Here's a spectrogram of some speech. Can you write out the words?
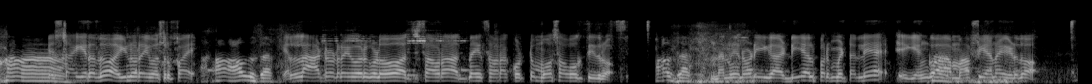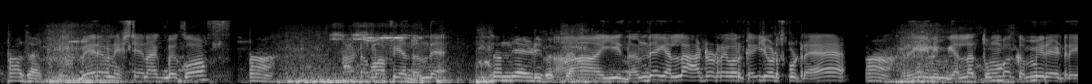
ಹಾ ಎಷ್ಟಾಗಿರೋದು? ಐನೂರ ಐವತ್ತು ರೂಪಾಯಿ. ಹಾ ಹೌದು ಸರ್. ಎಲ್ಲ ಆಟೋ ಡ್ರೈವರ್ಗಳು ಹತ್ತು ಸಾವಿರ ಹದಿನೈದು ಸಾವಿರ ಕೊಟ್ಟು ಮೋಸ ಹೋಗ್ತಿದ್ರು. ಹೌದು ಸರ್. ನನಗೆ ನೋಡಿ ಈಗ ಡಿ ಎಲ್ ಪರ್ಮಿಟ್ ಅಲ್ಲಿ ಈಗ ಹೆಂಗೋ ಆ ಮಾಫಿಯಾನ ಹಿಡ್ದು. ಹಾ ಸರ್. ಬೇರೆಯವ್ನ ಹಾ. ಆಟೋ ಮಾಫಿಯಾ ದಂಧೆ. ದಂಧೆ ಹಿಡಿಬೇಕು ಈ ದಂಧೆಗೆಲ್ಲ ಆಟೋ ಡ್ರೈವರ್ ಕೈ ಜೋಡಿಸ್ಬಿಟ್ರೆ ಹಾ. ರೀ ನಿಮ್ಗೆಲ್ಲ ತುಂಬಾ ಕಮ್ಮಿ ರೇಟ್ ರೀ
